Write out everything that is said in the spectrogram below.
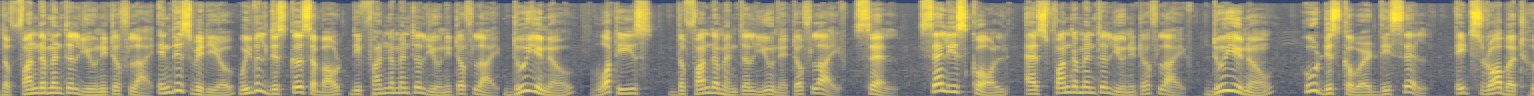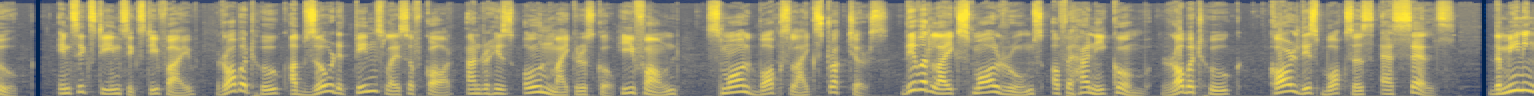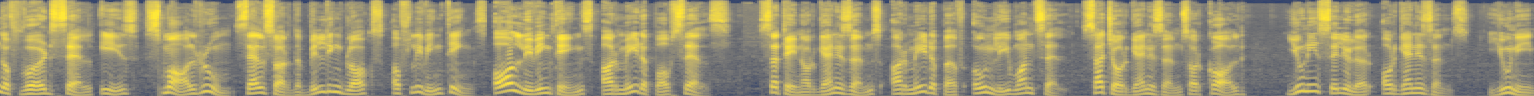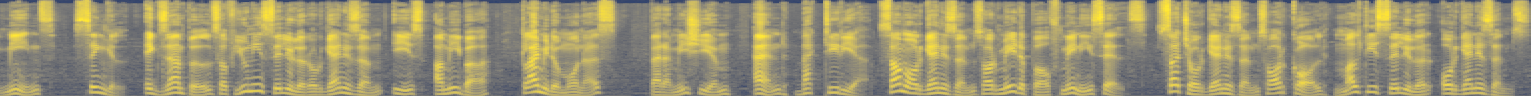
the fundamental unit of life. In this video, we will discuss about the fundamental unit of life. Do you know what is the fundamental unit of life? Cell. Cell is called as fundamental unit of life. Do you know who discovered the cell? It's Robert Hooke. In 1665, Robert Hooke observed a thin slice of cork under his own microscope. He found small box-like structures. They were like small rooms of a honeycomb. Robert Hooke called these boxes as cells. The meaning of word cell is small room. Cells are the building blocks of living things. All living things are made up of cells. Certain organisms are made up of only one cell. Such organisms are called unicellular organisms. Uni means single. Examples of unicellular organism is amoeba, chlamydomonas, paramecium, and bacteria. Some organisms are made up of many cells. Such organisms are called multicellular organisms.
